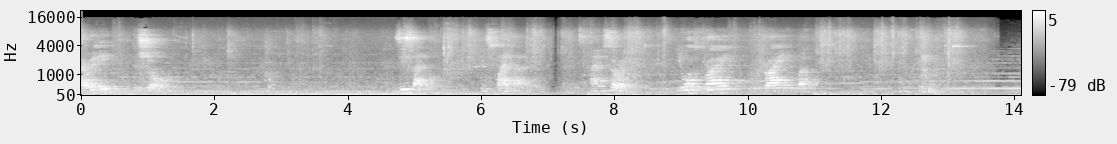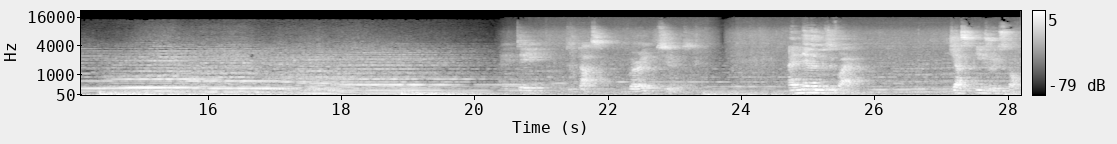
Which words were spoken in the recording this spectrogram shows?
I'm ready to show this title is my title. I'm sorry. You want to try? Try, but I take the task very serious. I never lose a fight. Just injury stop.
